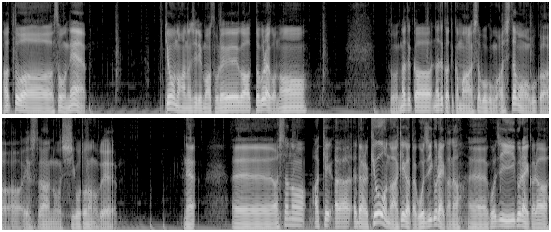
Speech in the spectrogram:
あとは、そうね。今日の話で、まあ、それがあったぐらいかな。そう、なぜか、なぜかっていうか、まあ、明日僕も、明日も僕は、あの、仕事なので、ね。えー、明日の明け、あ、だから今日の明け方5時ぐらいかな。えー、5時ぐらいから、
